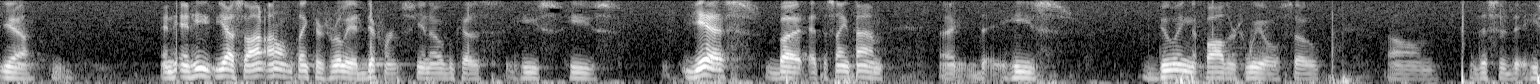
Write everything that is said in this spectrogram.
yeah. And and he yeah, so I, I don't think there's really a difference, you know, because he's he's yes, but at the same time, uh, he's doing the Father's will. So um, this is he's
